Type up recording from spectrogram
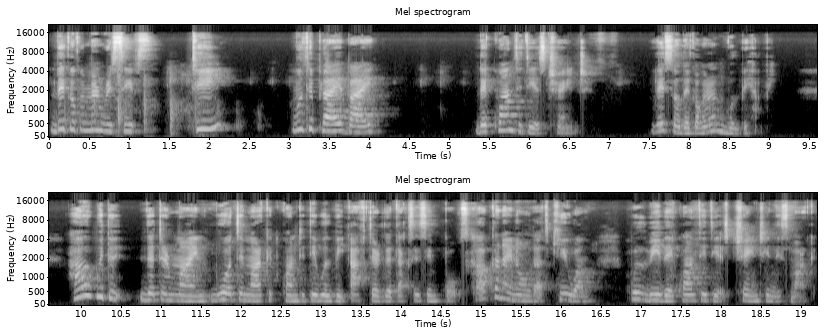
the government receives T multiplied by the quantity exchange. Okay, so the government will be happy. How we determine what the market quantity will be after the tax is imposed? How can I know that Q1 will be the quantity exchange in this market?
